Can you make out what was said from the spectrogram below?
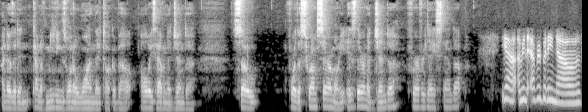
I know that in kind of meetings 101 they talk about always have an agenda. So, for the Scrum ceremony, is there an agenda for everyday stand up? Yeah, I mean everybody knows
